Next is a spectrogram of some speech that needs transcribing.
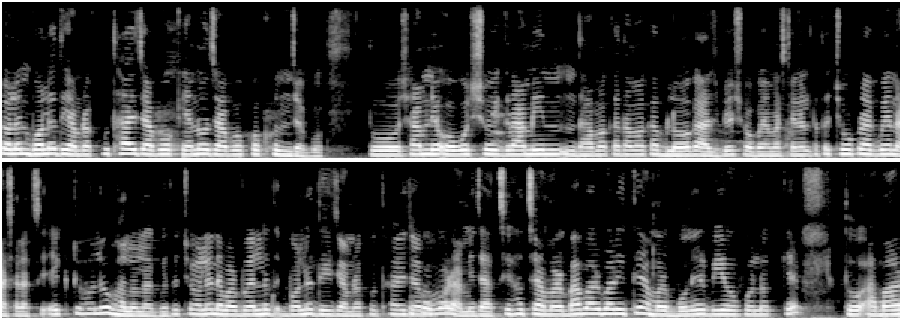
চলেন বলে দিই আমরা কোথায় যাব, কেন যাব, কখন যাব। তো সামনে অবশ্যই গ্রামীণ ধামাকা ধামাকা ব্লগ আসবে। সবাই আমার চ্যানেলটাতে চোখ রাখবেন। আশা রাখছি একটু হলেও ভালো লাগবে। তো চলেন আবার বলে বলে দিই যে আমরা কোথায় যাব। আমি যাচ্ছি হচ্ছে আমার বাবার বাড়িতে আমার বোনের বিয়ে উপলক্ষে। তো আমার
